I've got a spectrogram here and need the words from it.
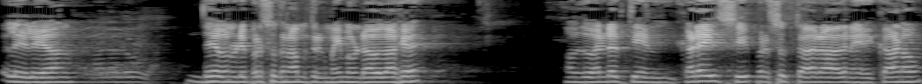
இல்லையா தேவனுடைய பரிசுத்த நாமத்திற்கு மகிமை உண்டாவதாக. அந்த வருடத்தின் கடைசி பரிசுத்த ஆராதனையை காணோம்.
